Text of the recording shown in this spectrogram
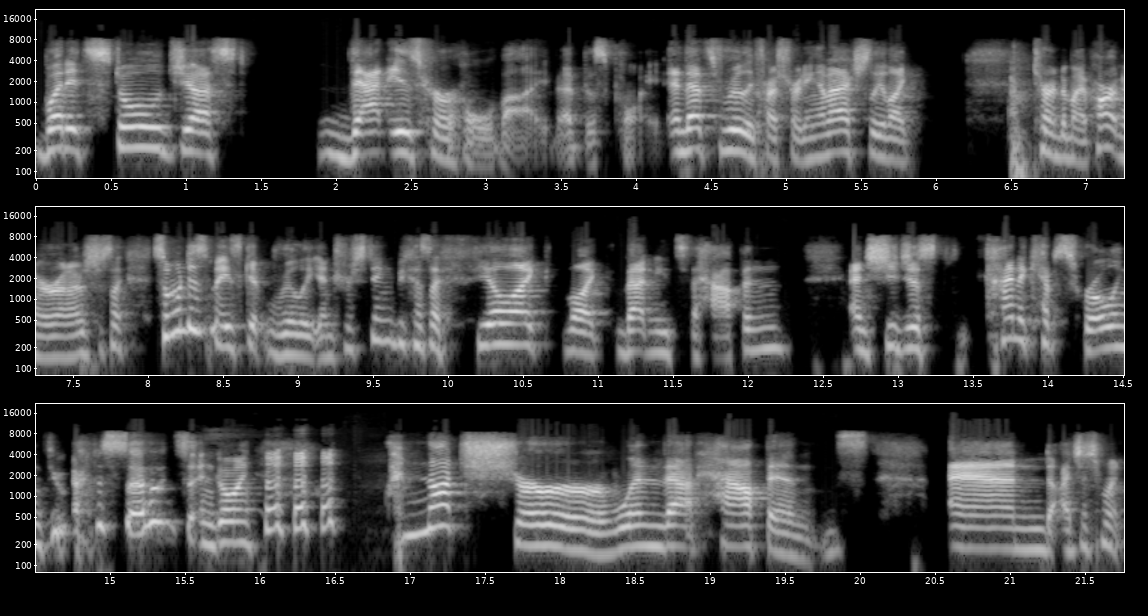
but it's still just that is her whole vibe at this point and that's really frustrating and i actually like turned to my partner and i was just like so when does maze get really interesting because i feel like like that needs to happen. And she just kind of kept scrolling through episodes and going i'm not sure when that happens. And i just went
